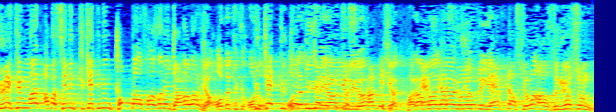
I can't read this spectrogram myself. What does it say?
üretim var ama senin tüketimin çok daha fazla ve canavar. Ya o da tüke, o da, Tüket tüket o da tüket de artırıyor. Kardeşim. Ya paran varken Enflasyonu- harcıyorsun ya. Enflasyonu azdırıyorsun.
